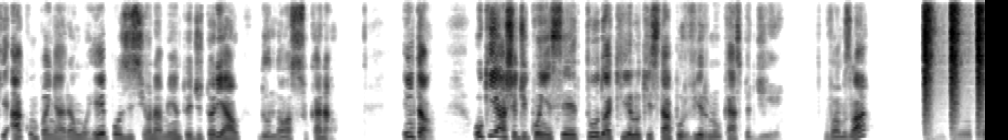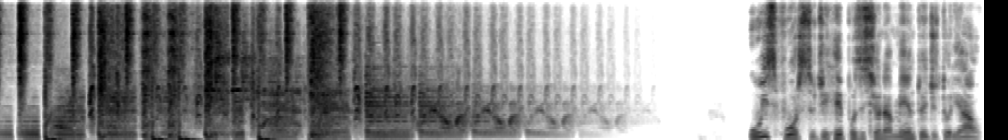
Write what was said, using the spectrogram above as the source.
que acompanharão o reposicionamento editorial do nosso canal. Então, o que acha de conhecer tudo aquilo que está por vir no Casper DA? Vamos lá? O esforço de reposicionamento editorial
